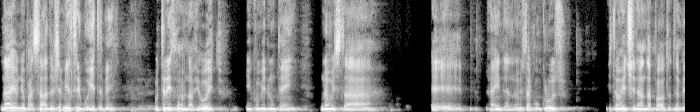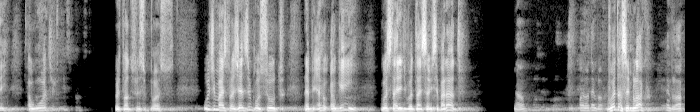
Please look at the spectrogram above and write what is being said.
na reunião passada, eu já me atribuí também o 3998, e como ele não tem, não está, é, ainda não está concluso, estão retirando da pauta também. Algum outro? Os pautas dos pressupostos. Os demais projetos eu consulto. Alguém gostaria de votação em separado? Não. Pode votar em bloco. Votação em bloco? Em bloco.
